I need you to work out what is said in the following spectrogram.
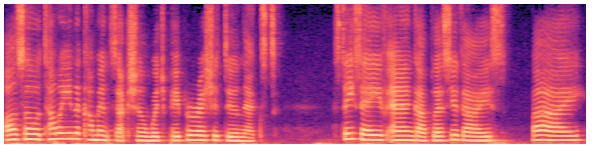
Also, tell me in the comment section which paper I should do next. Stay safe and God bless you guys. Bye.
